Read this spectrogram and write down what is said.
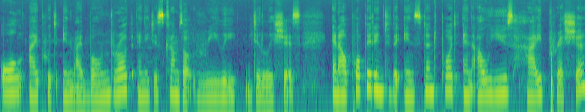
all I put in my bone broth and it just comes out really delicious and I'll pop it into the instant pot and I'll use high pressure.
